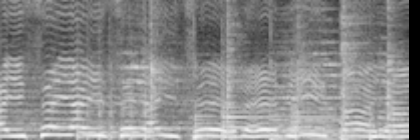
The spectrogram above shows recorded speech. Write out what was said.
আইছে আইছে আইছে রে রীতায়া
